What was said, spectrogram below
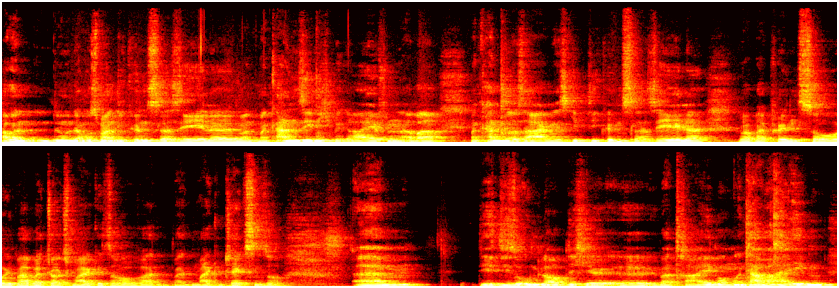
Aber nun, da muss man die Künstlerseele, man, man kann sie nicht begreifen, aber man kann nur sagen, es gibt die Künstlerseele, die war bei Prince so, die war bei George Michael so, war bei Michael Jackson so. Ähm, die, diese unglaubliche äh, Übertreibung. Und da war eben,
